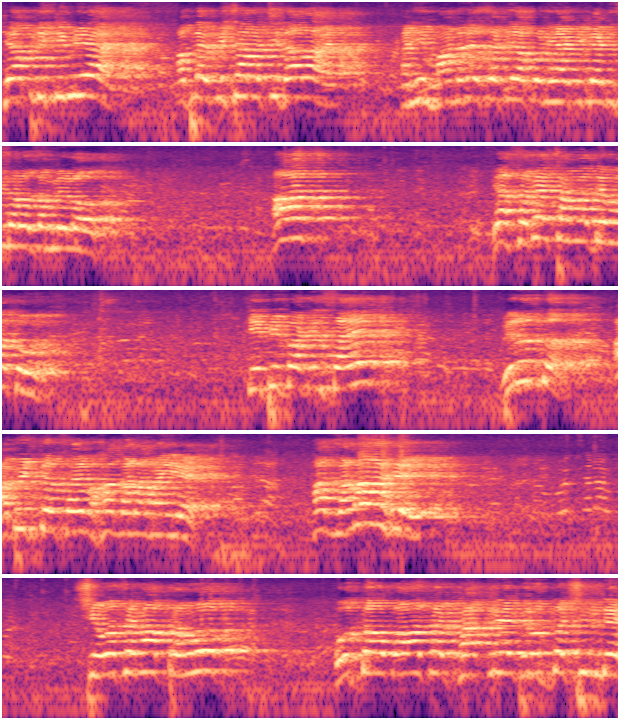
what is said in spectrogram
ही आपली किमी आहे. आपल्या विचाराची धारा आहे. आणि ही मांडण्यासाठी आपण या ठिकाणी सर्व जमलेलो आहोत. आज या सभेच्या माध्यमातून के पी पाटील साहेब विरुद्ध आंबेडकर साहेब हा लढा नाही आहे हा लढा आहे. शिवसेना प्रमुख उद्धव बाळासाहेब ठाकरे विरुद्ध शिंदे.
